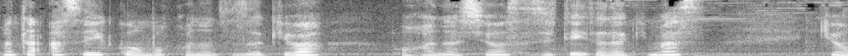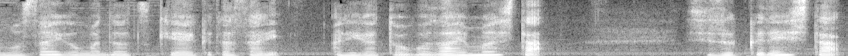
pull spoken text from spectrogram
また明日以降もこの続きはお話をさせていただきます。今日も最後までお付き合いくださりありがとうございました。しずくでした。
